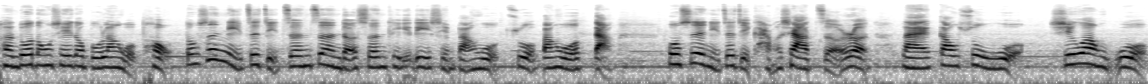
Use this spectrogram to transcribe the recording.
很多东西都不让我碰，都是你自己真正的身体力行帮我做，帮我挡，或是你自己扛下责任来告诉我，希望我。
